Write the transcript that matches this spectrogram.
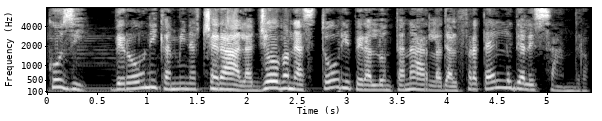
Così, Veronica minaccerà la giovane Astori per allontanarla dal fratello di Alessandro.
